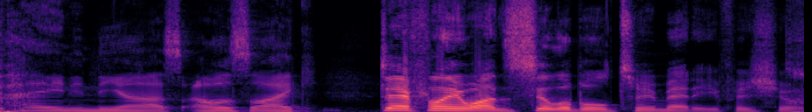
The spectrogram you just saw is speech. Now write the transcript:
pain in the ass. I was like, definitely one syllable too many for sure.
